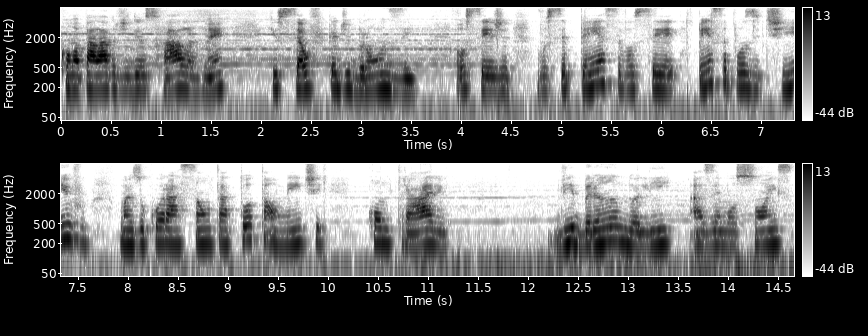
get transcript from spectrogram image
como a palavra de Deus fala, né? Que o céu fica de bronze. Ou seja, você pensa, você pensa positivo, mas o coração está totalmente contrário, vibrando ali as emoções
